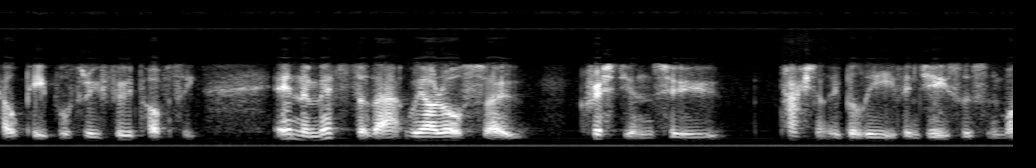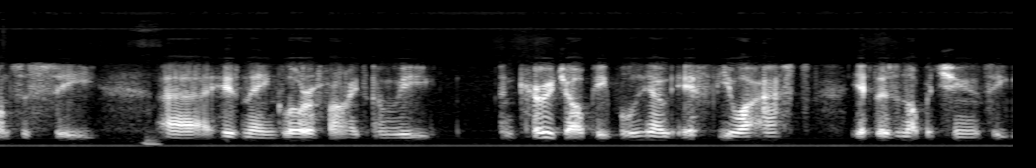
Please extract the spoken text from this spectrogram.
help people through food poverty. In the midst of that, we are also Christians who passionately believe in Jesus and want to see uh, his name glorified. And we encourage our people, you know, if you are asked, if there's an opportunity,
